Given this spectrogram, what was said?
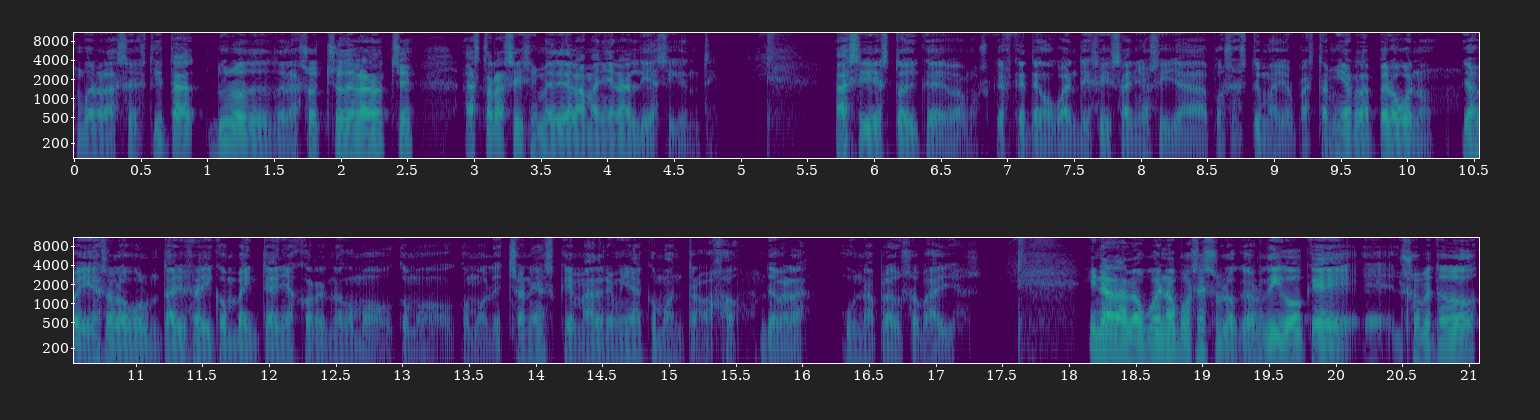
Bueno, la siestita duró desde las ocho de la noche hasta las seis y media de la mañana al día siguiente. Así estoy, que vamos, que es que tengo 46 años y ya pues estoy mayor para esta mierda. Pero bueno, ya veías a los voluntarios ahí con 20 años corriendo como, como, como lechones, que madre mía, cómo han trabajado, de verdad. Un aplauso para ellos. Y nada, lo bueno, pues eso, lo que os digo, que eh, sobre todo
